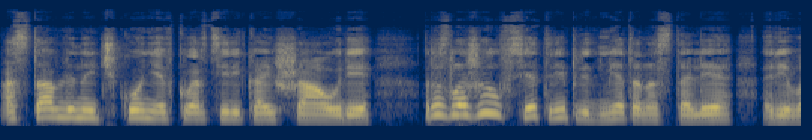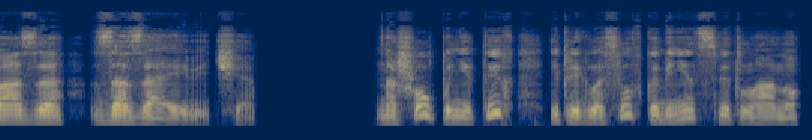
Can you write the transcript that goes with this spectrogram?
оставленный Чконе в квартире Кайшаури, разложил все три предмета на столе Реваза Зазаевича. Нашел понятых и пригласил в кабинет Светлану.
